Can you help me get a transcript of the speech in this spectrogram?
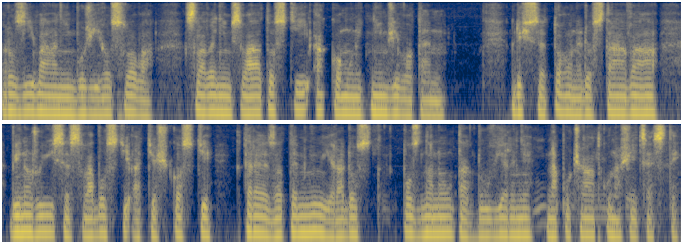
rozjímáním božího slova, slavením svátostí a komunitním životem. Když se toho nedostává, vynořují se slabosti a těžkosti, které zatemňují radost poznanou tak důvěrně na počátku naší cesty.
